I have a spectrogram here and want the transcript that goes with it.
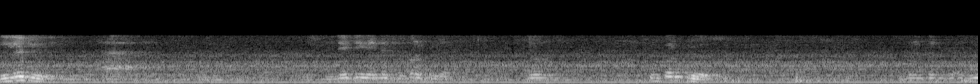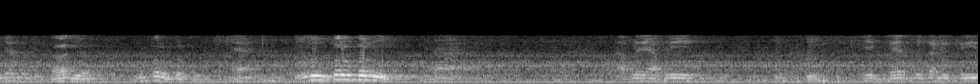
રિલેટિવ હા. રિલેટિવ એટલે સુપર ફ્લુઅસ સુપર ફ્લુઅસ હા જી ઉપર ઉપર. હે? બધું ઉપર ઉપરનું હા. આપણે આપણી એક ઘેર પોતાની સ્ત્રી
